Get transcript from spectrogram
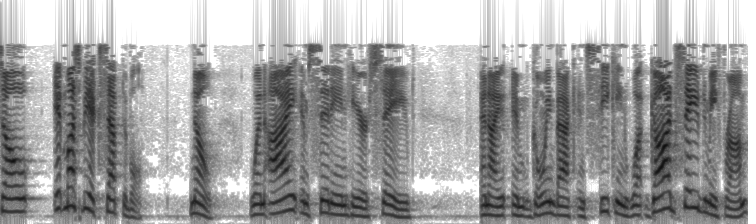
so it must be acceptable. No. When I am sitting here saved and I am going back and seeking what God saved me from,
